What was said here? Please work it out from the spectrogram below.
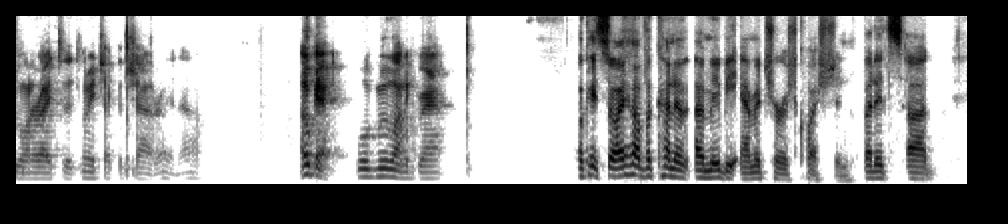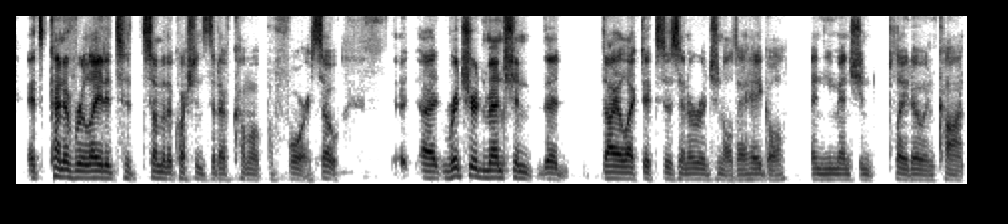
you want to write to the, let me check the chat right now. Okay, we'll move on to Grant. Okay, so I have a kind of a maybe amateurish question, but it's uh, it's kind of related to some of the questions that have come up before. So, uh, Richard mentioned that dialectics isn't original to Hegel, and you mentioned Plato and Kant.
